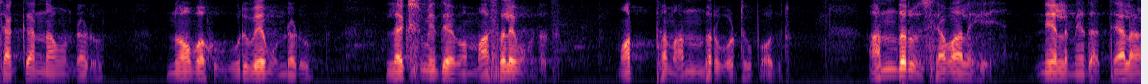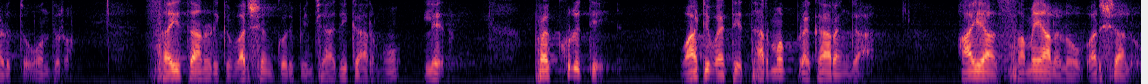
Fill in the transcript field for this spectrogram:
చక్కన్న ఉండడు నోవహు ఉరువే ఉండడు లక్ష్మీదేవం మసలే ఉండదు. మొత్తం అందరూ కొట్టుకుపోదురు. అందరూ శవాలై నీళ్ళ మీద తేలాడుతూ ఉందరు. సైతానుడికి వర్షం కురిపించే అధికారము లేదు. ప్రకృతి వాటి వాటి ధర్మ ప్రకారంగా ఆయా సమయాలలో వర్షాలు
